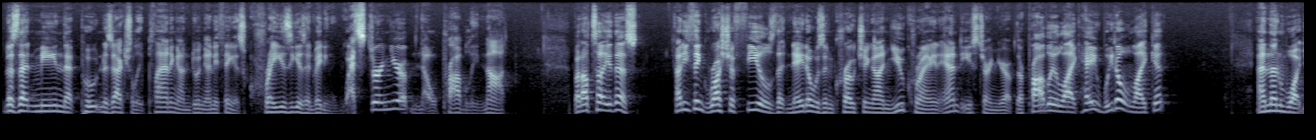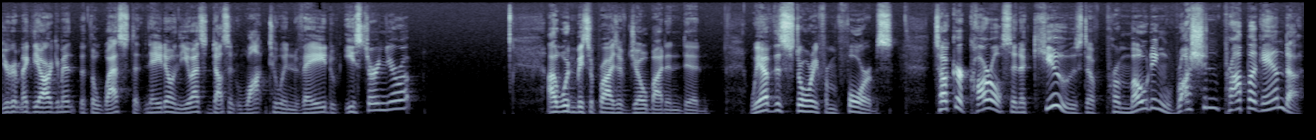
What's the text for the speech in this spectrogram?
Does that mean that Putin is actually planning on doing anything as crazy as invading Western Europe? No, probably not. But I'll tell you this. How do you think Russia feels that NATO is encroaching on Ukraine and Eastern Europe? They're probably like, hey, we don't like it. And then what? You're going to make the argument that the West, that NATO and the US doesn't want to invade Eastern Europe? I wouldn't be surprised if Joe Biden did. We have this story from Forbes. Tucker Carlson accused of promoting Russian propaganda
